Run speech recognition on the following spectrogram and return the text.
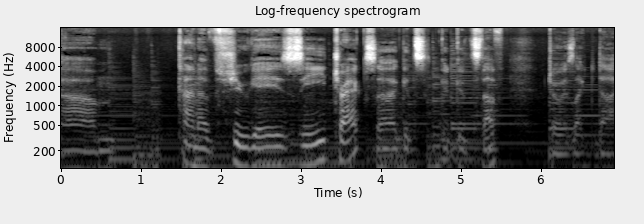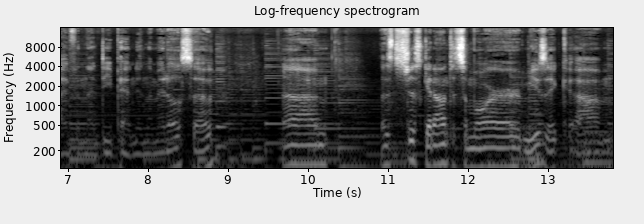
um, kind of shoegazy tracks. Uh, good, good, good stuff. Which I always like to dive in the deep end in the middle. So um, let's just get on to some more music. Um,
